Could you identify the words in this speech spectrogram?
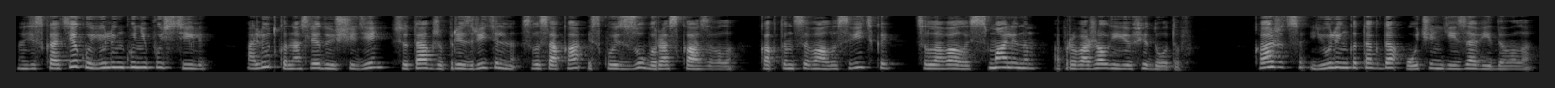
на дискотеку Юленьку не пустили, а Людка на следующий день все так же презрительно, свысока и сквозь зубы рассказывала, как танцевала с Витькой, целовалась с Малиным, а провожал ее Федотов. Кажется, Юленька тогда очень ей завидовала.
